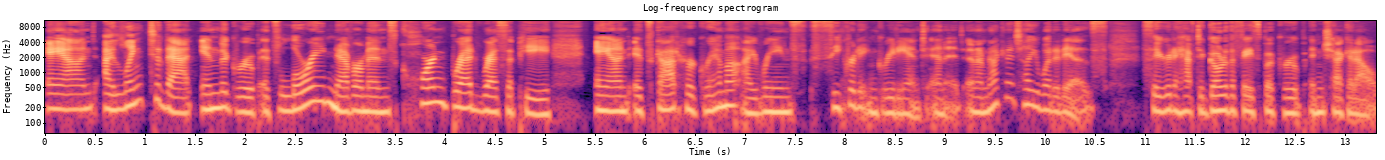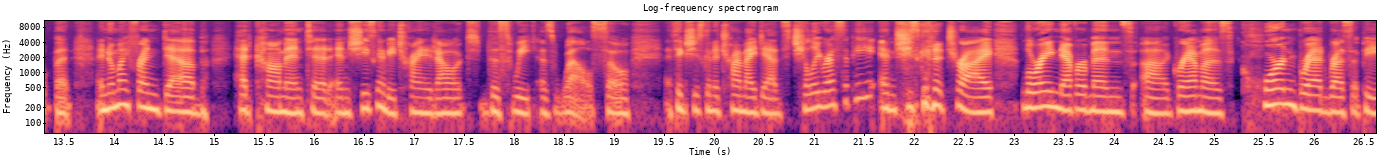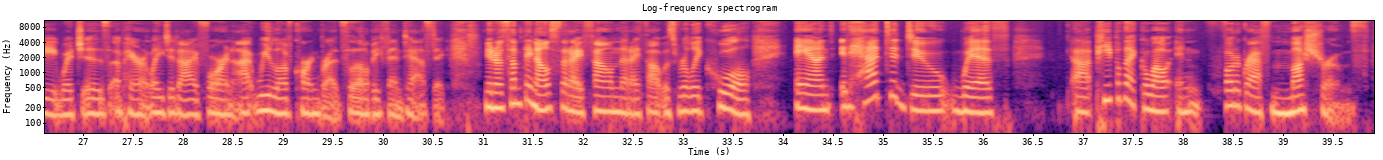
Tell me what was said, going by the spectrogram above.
And I linked to that in the group. It's Laurie Neverman's cornbread recipe. And it's got her grandma Irene's secret ingredient in it. And I'm not going to tell you what it is. So you're going to have to go to the Facebook group and check it out. But I know my friend Deb had commented and she's going to be trying it out this week as well. So I think she's going to try my dad's chili recipe and she's going to try Laurie Neverman's uh, grandma's cornbread recipe, which is apparently to die for. And I, we love cornbread. So that'll be fantastic. You know, something else that I found that I thought was really cool and it had to do with uh, people that go out and photograph mushrooms.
